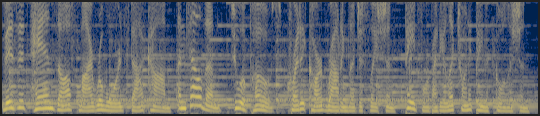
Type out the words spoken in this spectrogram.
visit handsoffmyrewards.com and tell them to oppose credit card routing legislation paid for by the Electronic Payments Coalition.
